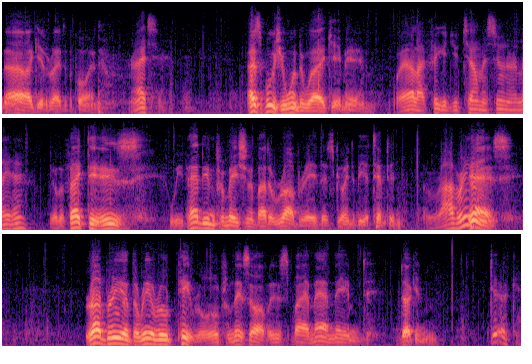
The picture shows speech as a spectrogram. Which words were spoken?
Now, I'll get right to the point. Right, sir. I suppose you wonder why I came here. Well, I figured you'd tell me sooner or later. Well, the fact is, we've had information about a robbery that's going to be attempted. A robbery? Yes. Robbery of the railroad payroll from this office by a man named Durkin. Durkin.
